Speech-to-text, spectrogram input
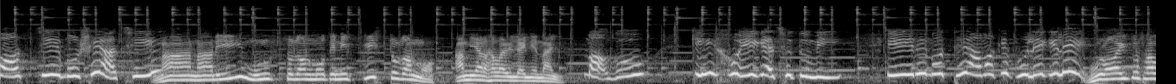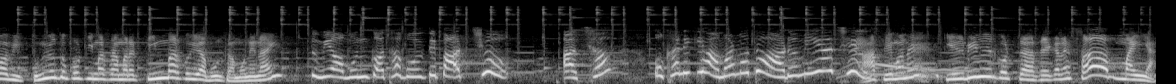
পথ চেয়ে বসে আছি। না নারী মনুষ্য জন্ম তিনি খ্রিস্ট জন্ম। আমি আর হালারি লাইনে নাই। মাগো কি হয়ে গেছো তুমি? এর মধ্যে আমাকে ভুলে গেলে? ভুল হয় তো স্বাভাবিক। তুমিও তো প্রতি মাসে আমার তিনবার কইয়া বলতা মনে নাই? তুমি অমন কথা বলতে পারছ? আচ্ছা ওখানে কি আমার মতো আরও মেয়ে আছে? আছে মানে? কিলবিল করতে আছে এখানে সব মাইয়া।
